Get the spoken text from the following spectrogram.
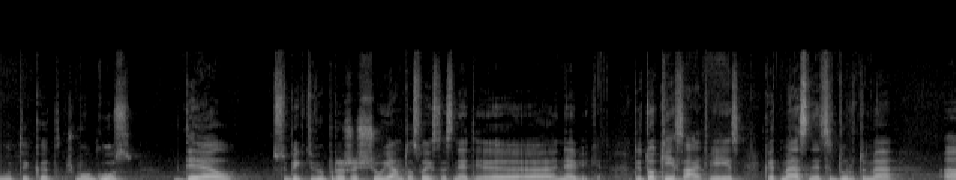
būti, kad žmogus dėl subjektyvių priežasčių jam tas vaistas net, e, neveikia. Tai tokiais atvejais, kad mes neatsidurtume a,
